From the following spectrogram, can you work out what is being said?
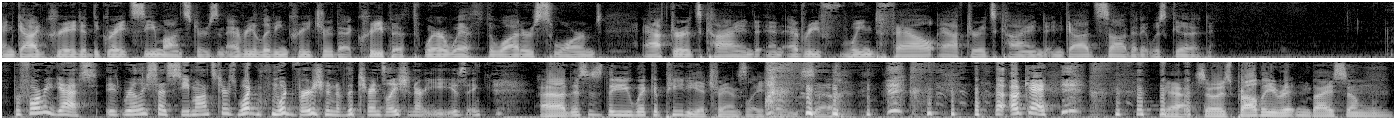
And God created the great sea monsters, and every living creature that creepeth, wherewith the waters swarmed, after its kind, and every winged fowl after its kind. And God saw that it was good. Before we guess, it really says sea monsters. What what version of the translation are you using? Uh, this is the Wikipedia translation. So. okay. yeah, so it's probably written by some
